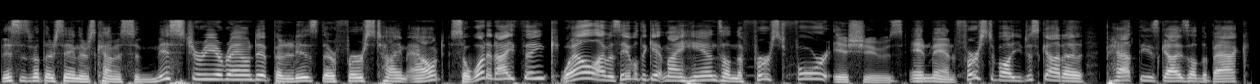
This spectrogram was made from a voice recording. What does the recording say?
This is what they're saying. There's kind of some mystery around it, but it is their first time out. So, what did I think? Well, I was able to get my hands on the first four issues. And man, first of all, you just gotta pat these guys on the back.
